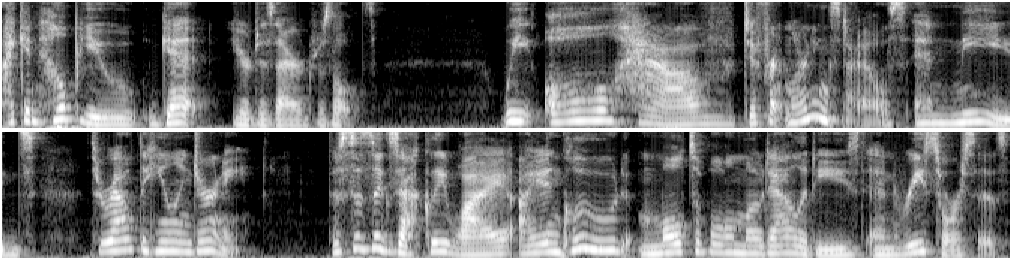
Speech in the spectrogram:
I can help you get your desired results. We all have different learning styles and needs throughout the healing journey. This is exactly why I include multiple modalities and resources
